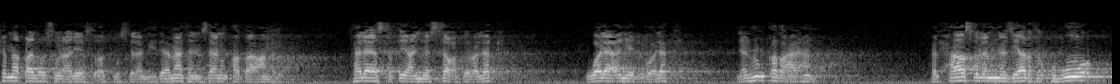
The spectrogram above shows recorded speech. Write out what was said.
كما قال الرسول عليه الصلاة والسلام إذا مات الإنسان انقطع عمله فلا يستطيع أن يستغفر لك ولا أن يدعو لك لأنه انقطع العمل. فالحاصل أن زيارة القبور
